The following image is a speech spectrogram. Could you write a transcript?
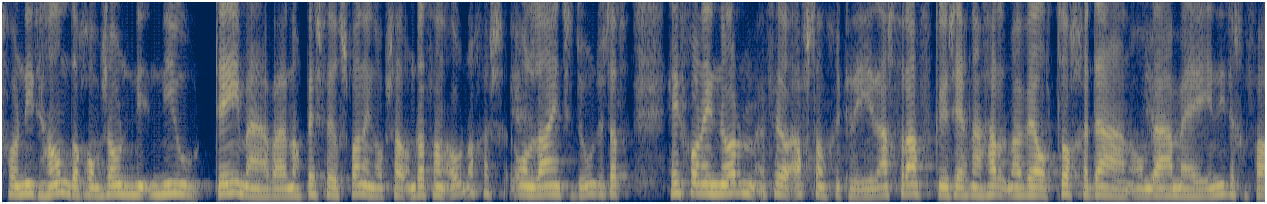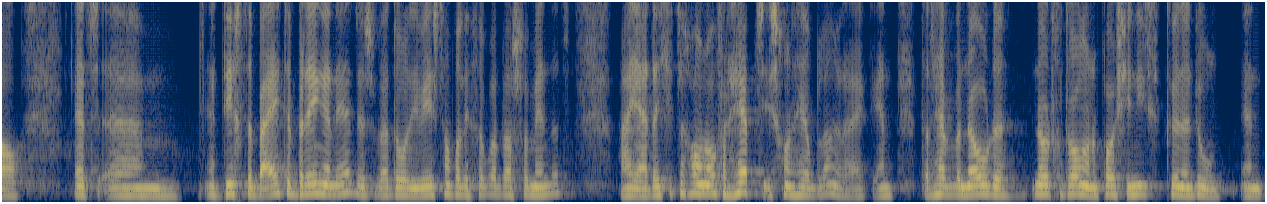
gewoon niet handig om zo'n nieuw thema, waar nog best veel spanning op zat, om dat dan ook nog eens online te doen. Dus dat heeft gewoon enorm veel afstand gecreëerd. En achteraf kun je zeggen, nou had het maar wel toch gedaan, om daarmee in ieder geval het, um, het dichterbij te brengen. Hè? Dus waardoor die weerstand wellicht ook wat was verminderd. Maar ja, dat je het er gewoon over hebt, is gewoon heel belangrijk. En dat hebben we nodig, noodgedwongen een poosje niet kunnen doen. En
